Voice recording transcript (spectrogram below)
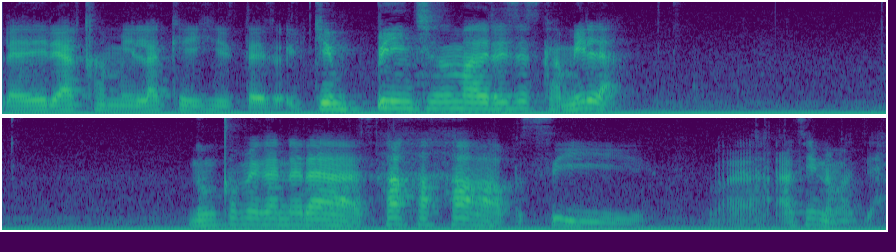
le diré a Camila que dijiste eso. ¿Y quién pinches madres es Camila? Nunca me ganarás. Ja, ja, ja. Pues sí. Ah, Así nomás ya.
